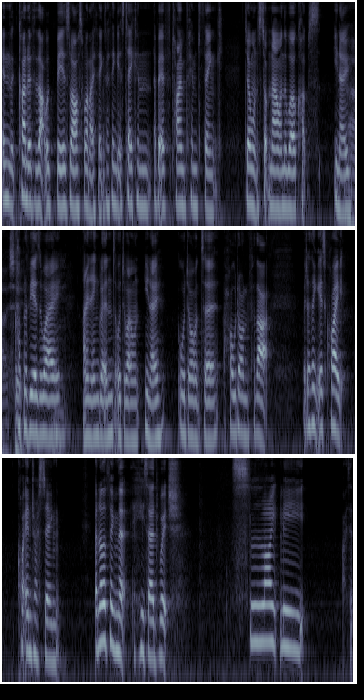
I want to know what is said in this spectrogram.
in the kind of that would be his last one. I think. I think it's taken a bit of time for him to think. Do I want to stop now when the World Cup's you know Ah, I a couple of years away Mm. and in England, or do I want you know, or do I want to hold on for that? Which I think is quite quite interesting. Another thing that he said, which slightly I said,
